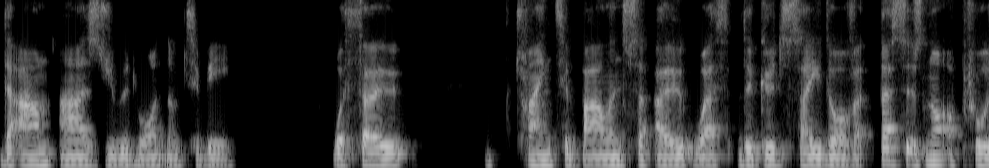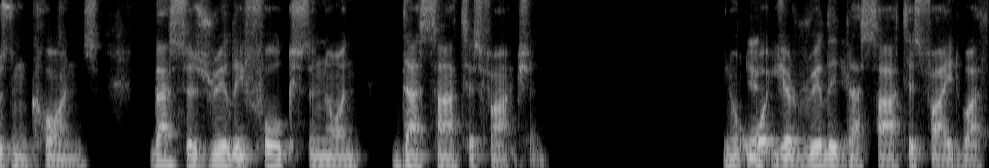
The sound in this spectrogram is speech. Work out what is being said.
that aren't as you would want them to be without trying to balance it out with the good side of it. This is not a pros and cons. This is really focusing on dissatisfaction. You know, what you're really dissatisfied with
